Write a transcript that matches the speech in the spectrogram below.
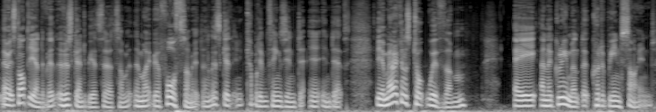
No, it's not the end of it. There is going to be a third summit. There might be a fourth summit, and let's get a couple of things in de- in depth. The Americans took with them a an agreement that could have been signed,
